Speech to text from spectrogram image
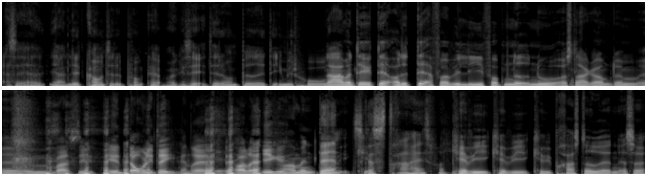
Altså, jeg, jeg er lidt kommet til det punkt her, hvor jeg kan se, at det der var en bedre idé i mit hoved. Nej, men det er det, og det er derfor, vi lige får dem ned nu og snakker om dem. Øhm, Jeg bare sige, det er en dårlig idé, Andreas. Det holder ikke. ja, men kan, Den vi, skal streges for kan, vi, kan, vi, kan vi presse noget ud af den? Altså,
